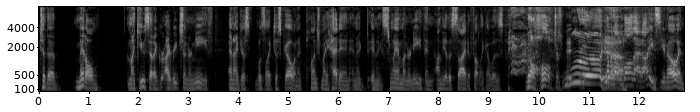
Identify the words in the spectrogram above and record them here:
to the middle, and like you said, I I reached underneath and I just was like, just go. And I plunged my head in and I and I swam underneath. And on the other side, it felt like I was the Hulk just whoa, coming out of all that ice, you know. And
